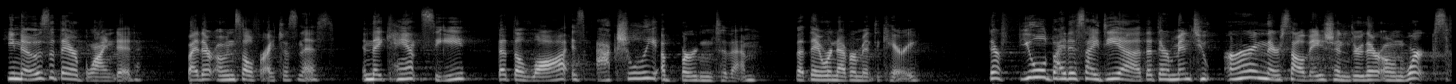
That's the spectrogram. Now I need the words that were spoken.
He knows that they are blinded by their own self righteousness, and they can't see that the law is actually a burden to them that they were never meant to carry. They're fueled by this idea that they're meant to earn their salvation through their own works.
